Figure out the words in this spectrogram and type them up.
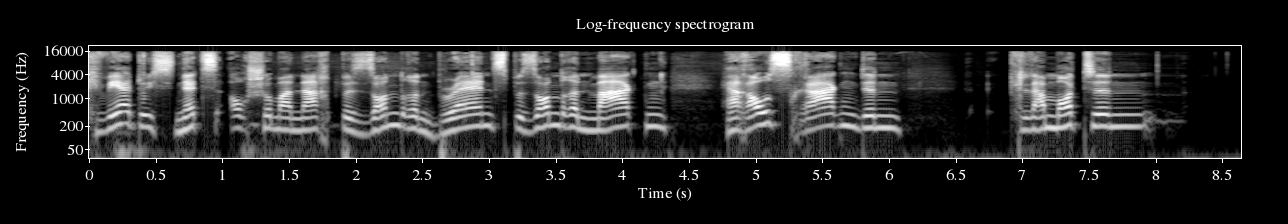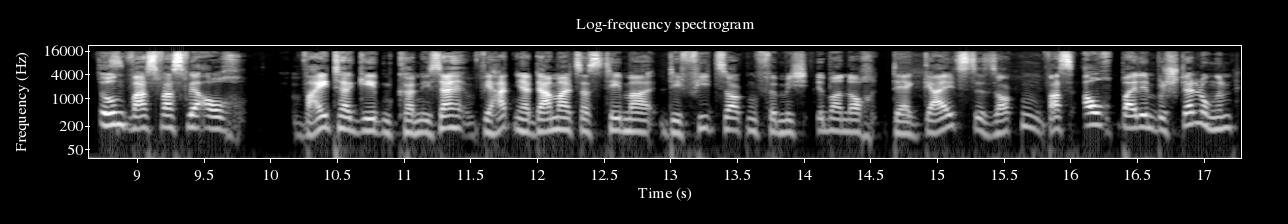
quer durchs Netz auch schon mal nach besonderen Brands, besonderen Marken, herausragenden Klamotten, irgendwas, was wir auch weitergeben können. Ich sage, wir hatten ja damals das Thema Defeat-Socken für mich immer noch der geilste Socken, was auch bei den Bestellungen,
